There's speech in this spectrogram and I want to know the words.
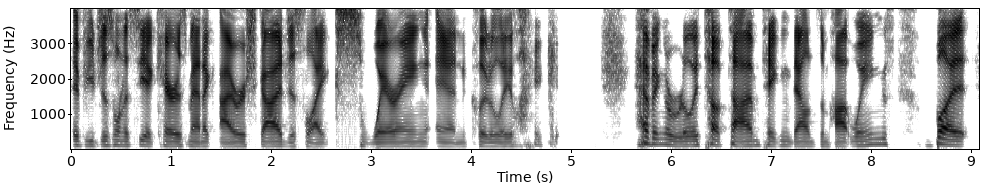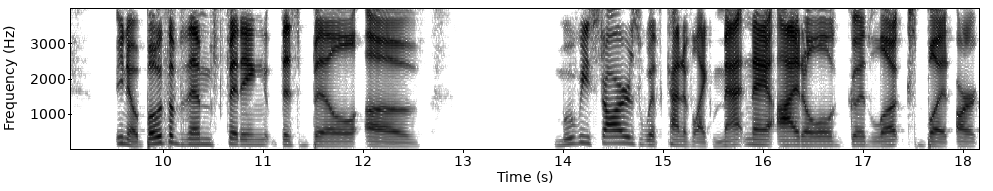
If you just want to see a charismatic Irish guy just like swearing and clearly like having a really tough time taking down some hot wings, but you know, both of them fitting this bill of movie stars with kind of like matinee idol good looks, but are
